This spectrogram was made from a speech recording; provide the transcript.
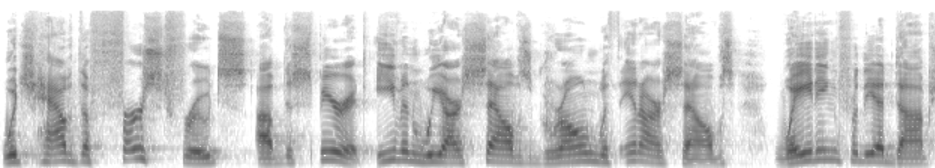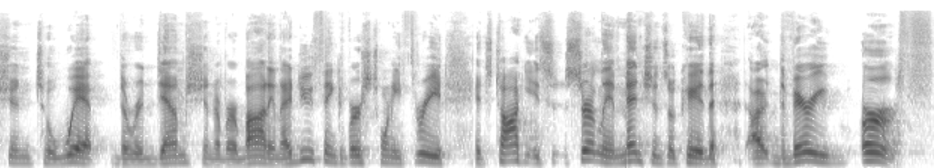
which have the first fruits of the Spirit, even we ourselves groan within ourselves, waiting for the adoption to wit the redemption of our body. And I do think verse 23, it's talking, it's, certainly it mentions, okay, the, uh, the very earth,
